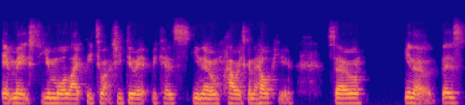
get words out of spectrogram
it makes you more likely to actually do it because you know how it's going to help you. So you know, there's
